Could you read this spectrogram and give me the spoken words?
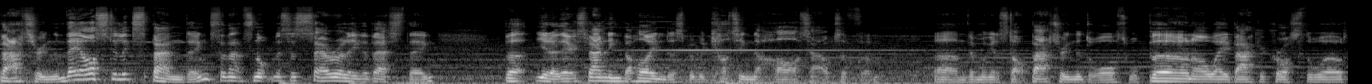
battering them. They are still expanding, so that's not necessarily the best thing. But, you know, they're expanding behind us, but we're cutting the heart out of them. Um, then we're going to start battering the dwarfs. We'll burn our way back across the world.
